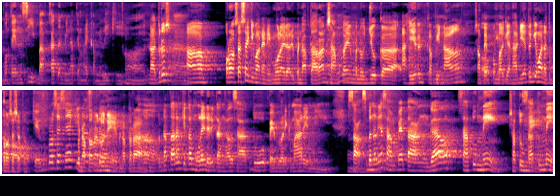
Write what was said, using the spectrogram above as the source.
potensi, bakat dan minat yang mereka miliki. Uh, Nah terus uh, prosesnya gimana nih? Mulai dari pendaftaran sampai menuju ke akhir ke final sampai pembagian hadiah tuh gimana tuh prosesnya tuh? Oke, untuk prosesnya kita Pendaftaran sudah- dulu nih, pendaftaran. Eh, pendaftaran kita mulai dari tanggal 1 Februari kemarin nih. Sa- Sebenarnya sampai tanggal 1 Mei. 1 Mei. 1 Mei.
